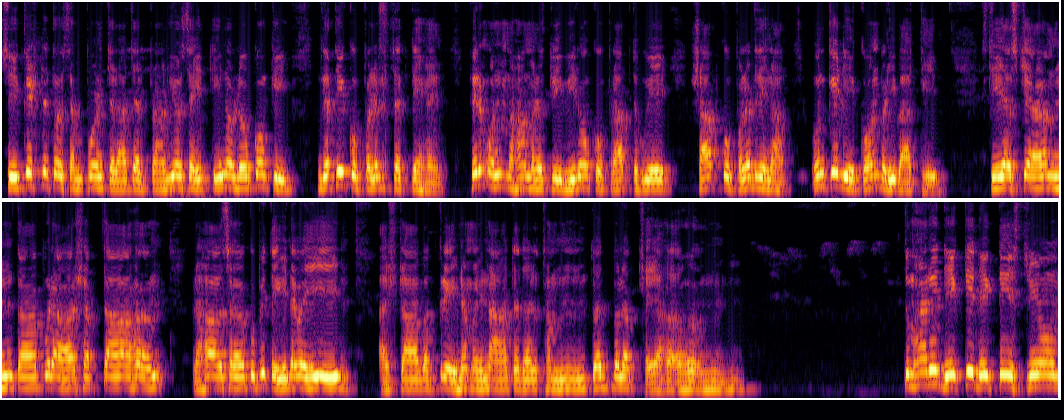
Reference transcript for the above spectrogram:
श्री कृष्ण तो संपूर्ण चराचर प्राणियों सहित तीनों लोकों की गति को पलट सकते हैं। फिर उन महामनस्वी वीरों को प्राप्त हुए शाप को पलट देना उनके लिए कौन बड़ी बात थी? स्त्रियश्चा पुरा सप्ताह प्रहास कुपित वही अष्टावक्रेण मणिना तदर्थम तद्बलक्षय तुम्हारे देखते देखते स्त्रियों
